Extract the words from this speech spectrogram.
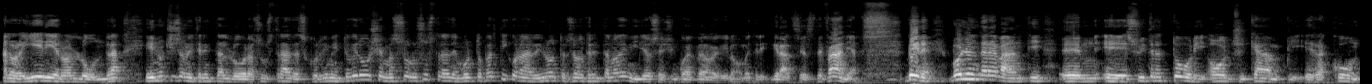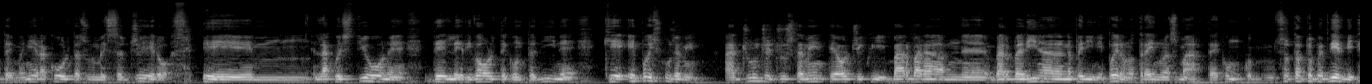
allora, ieri ero a Londra e non ci sono i 30 all'ora su strade a scorrimento veloce, ma solo su strade molto particolari, inoltre sono 39 miglia o 659 km. Grazie Stefania. Bene, voglio andare avanti ehm, eh, sui trattori. Oggi Campi racconta in maniera colta sul messaggero ehm, la questione delle rivolte contadine che, e poi scusami, aggiunge giustamente oggi qui Barbara, mm, Barbarina Naperini, poi erano tre in una smart, eh, comunque soltanto per dirvi,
